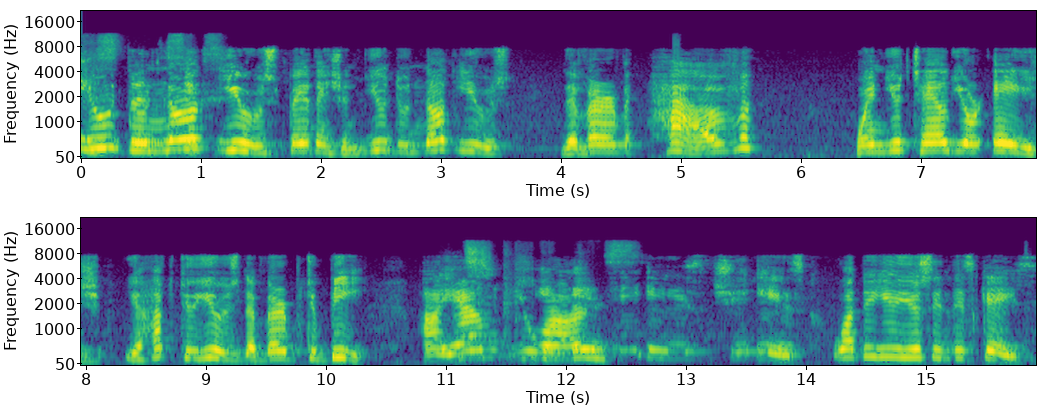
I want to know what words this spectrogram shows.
is You do not use, pay attention, you do not use the verb have when you tell your age. You have to use the verb to be. I am, you He are, is. he is, she is. What do you use in this case?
